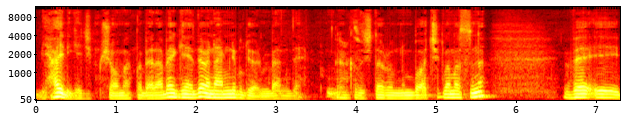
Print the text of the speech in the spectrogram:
bir hayli gecikmiş olmakla beraber yine de önemli buluyorum ben de Kılıçdaroğlu'nun bu açıklamasını ve e,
